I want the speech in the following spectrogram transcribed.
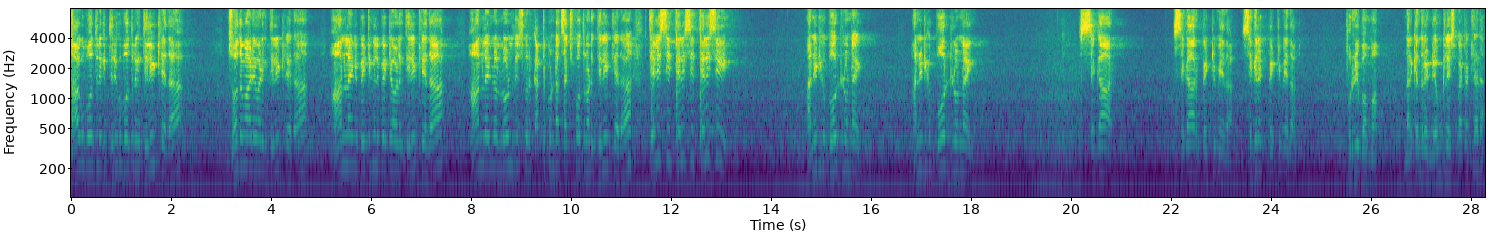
తాగుబోతులకి తిరుగుబోతులకి తెలియట్లేదా? జోదమాడేవాడికి తెలియట్లేదా? ఆన్లైన్ బెట్టింగ్లు పెట్టేవాడికి తెలియట్లేదా? ఆన్లైన్లో లోన్లు తీసుకుని కట్టకుండా చచ్చిపోతున్నవాడికి తెలియట్లేదా? తెలిసి తెలిసి తెలిసి. అన్నిటికీ బోర్డులు ఉన్నాయి అన్నిటికీ బోర్డులు ఉన్నాయి సిగార్ సిగార్ పెట్టి మీద సిగరెట్ పెట్టి మీద పుర్రి బొమ్మ. దాని కింద రెండు ఎముకలు వేసి పెట్టట్లేదా?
